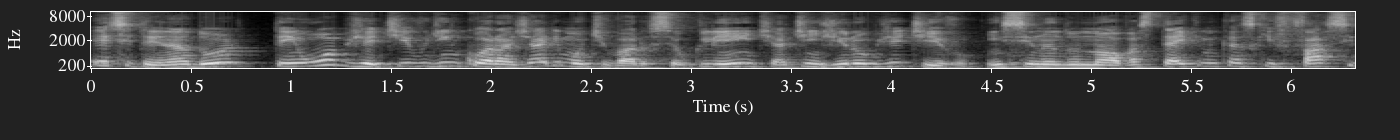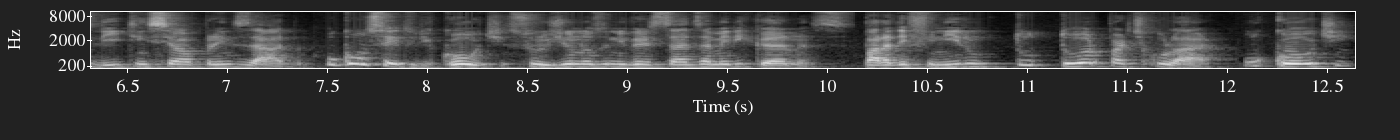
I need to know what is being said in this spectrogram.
Esse treinador tem o objetivo de encorajar e motivar o seu cliente a atingir o objetivo, ensinando novas técnicas que facilitem seu aprendizado. O conceito de coaching surgiu nas universidades americanas para definir um tutor particular. O coaching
